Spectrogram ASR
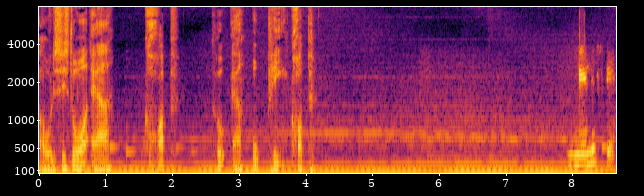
Og det sidste ord er krop. K-R-O-P. Krop. Menneske.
